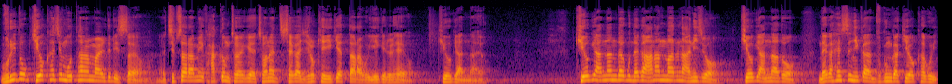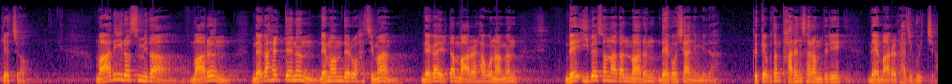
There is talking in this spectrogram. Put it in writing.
우리도 기억하지 못하는 말들이 있어요. 집사람이 가끔 저에게 전에 제가 이렇게 얘기했다라고 얘기를 해요. 기억이 안 나요. 기억이 안 난다고 내가 안 한 말은 아니죠. 기억이 안 나도 내가 했으니까 누군가 기억하고 있겠죠. 말이 이렇습니다. 말은 내가 할 때는 내 마음대로 하지만 내가 일단 말을 하고 나면 내 입에서 나간 말은 내 것이 아닙니다. 그때부터는 다른 사람들이 내 말을 가지고 있죠.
